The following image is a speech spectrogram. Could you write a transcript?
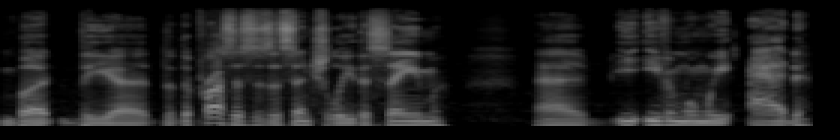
but the uh, the, the, process is essentially the same, uh, e even when we add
